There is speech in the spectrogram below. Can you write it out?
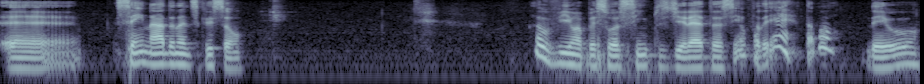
é, sem nada na descrição. Eu vi uma pessoa simples, direta assim, eu falei, é, tá bom. Deu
